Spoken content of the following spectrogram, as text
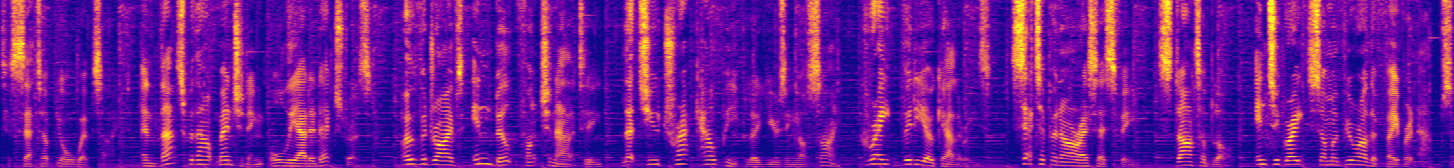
to set up your website. And that's without mentioning all the added extras. Overdrive's inbuilt functionality lets you track how people are using your site, create video galleries, set up an RSS feed, start a blog, integrate some of your other favorite apps,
